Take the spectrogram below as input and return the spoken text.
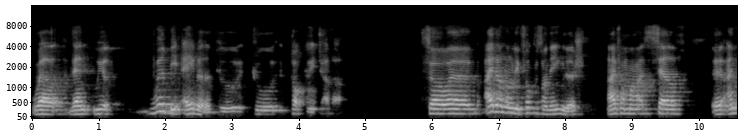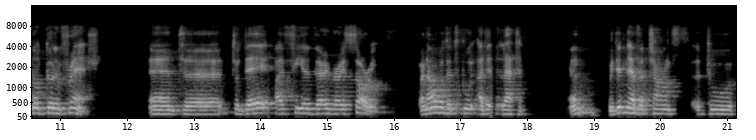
well, then we'll, we'll be able to, to talk to each other. So uh, I don't only focus on English. I, for myself, uh, I'm not good in French. And uh, today I feel very, very sorry. When I was at school, I did Latin. And we didn't have a chance to,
